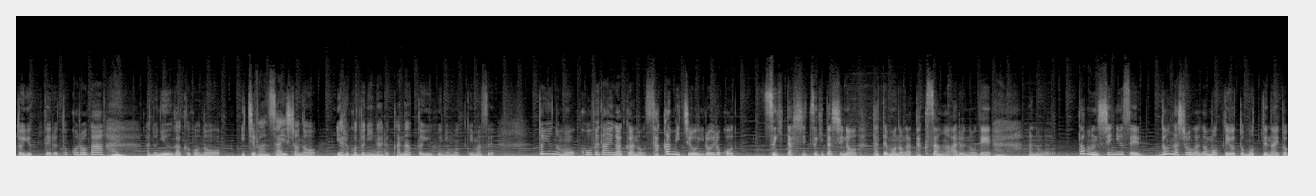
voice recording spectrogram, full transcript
と言ってるところが、はい、あの入学後の一番最初のやることになるかなというふうに思っています。というのも神戸大学あの坂道をいろいろこう継ぎ足し継ぎ足しの建物がたくさんあるので、あの多分新入生どんな障害が持ってようと思ってないと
